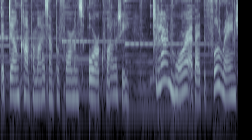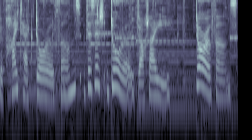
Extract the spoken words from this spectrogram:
that don't compromise on performance or quality. To learn more about the full range of high tech Doro phones, visit doro.ie. Doro phones.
